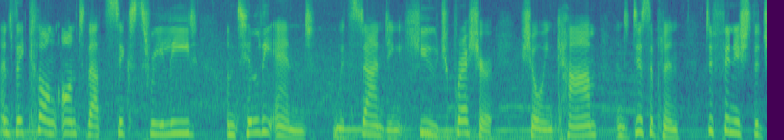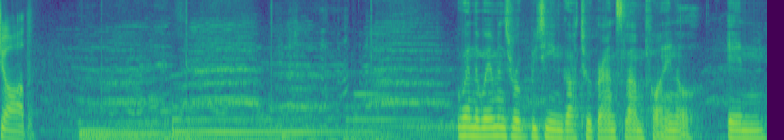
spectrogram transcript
And they clung onto that 6 3 lead until the end, withstanding huge pressure, showing calm and discipline to finish the job. When the women's rugby team got to a Grand Slam final in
